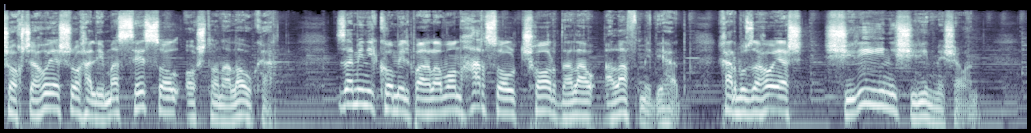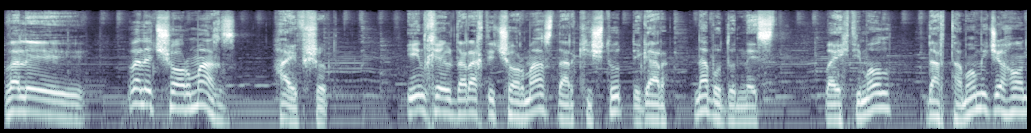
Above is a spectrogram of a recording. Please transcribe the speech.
Шохчаҳояшро ҳалима се сол оштоналав кард замини комилпаҳлавон ҳар сол чор далав алаф медиҳад. Харбузаҳояш ширини ширин мешаванд. Вале вале чормағз ҳайф шуд. Ин хел дарахти чормағз дар киштуд дигар набуду нест ва эҳтимол дар тамоми ҷаҳон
